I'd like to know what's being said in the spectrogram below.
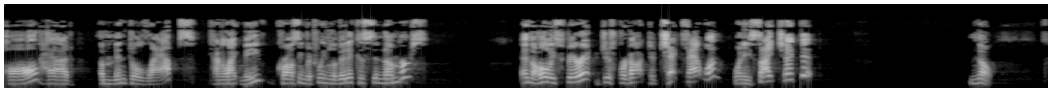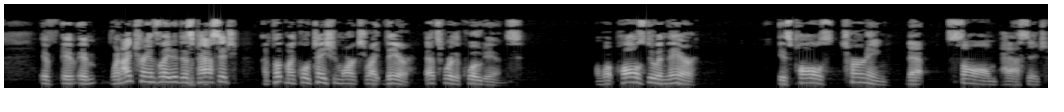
Paul had a mental lapse, kind of like me, crossing between Leviticus and Numbers? And the Holy Spirit just forgot to check that one when he sight checked it? No. If, if, if, when I translated this passage, I put my quotation marks right there. That's where the quote ends. And what Paul's doing there is Paul's turning that psalm passage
